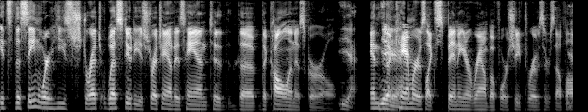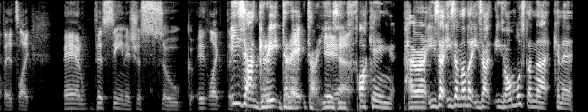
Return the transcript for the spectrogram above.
it's the scene where he's stretch Wes Studi is stretching out his hand to the the colonist girl, yeah, and Yeah, the yeah. camera is like spinning around before she throws herself off. It's like, man, this scene is just so good. It, like the, he's a great director. He's Yeah. in fucking power. He's a, he's another. He's a, he's almost on that kind of.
